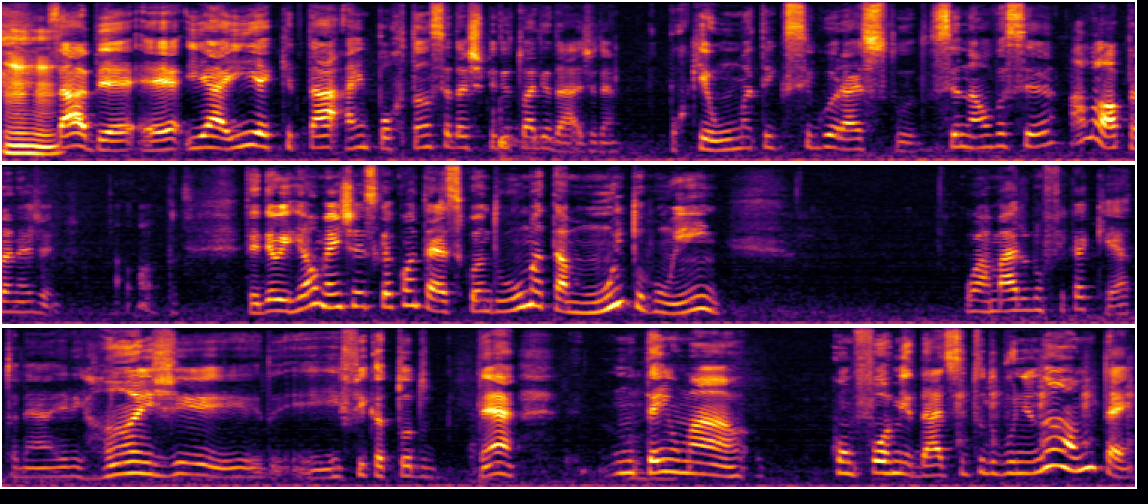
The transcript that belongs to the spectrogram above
uhum. sabe? É, é, e aí é que está a importância da espiritualidade, né? Porque uma tem que segurar isso tudo. Senão você alopra, né, gente? Entendeu? E realmente é isso que acontece. Quando uma está muito ruim, o armário não fica quieto, né? Ele range e, e fica todo, né? Não tem uma conformidade, assim, tudo bonito. Não, não tem.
